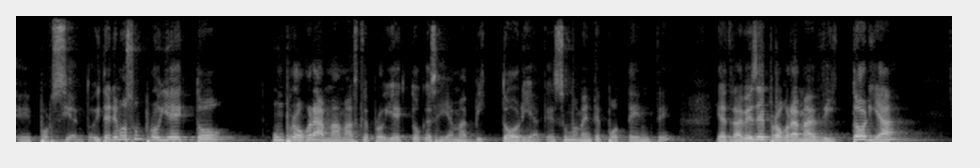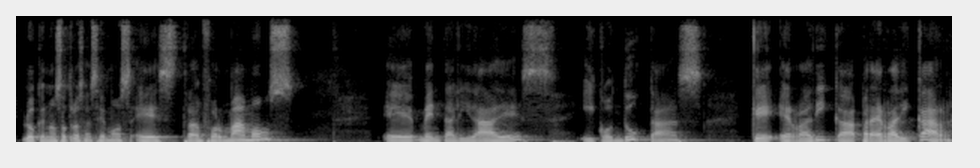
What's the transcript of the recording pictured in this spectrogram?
eh, por ciento. Y tenemos un proyecto, un programa más que proyecto que se llama Victoria, que es sumamente potente. Y a través del programa Victoria, lo que nosotros hacemos es transformamos eh, mentalidades y conductas para erradicar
